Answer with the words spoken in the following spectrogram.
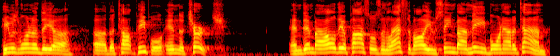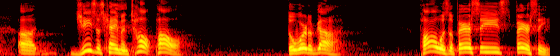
He was one of the, uh, uh, the top people in the church. And then by all the apostles, and last of all, he was seen by me, born out of time. Uh, Jesus came and taught Paul the Word of God. Paul was a Pharisee's Pharisee.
